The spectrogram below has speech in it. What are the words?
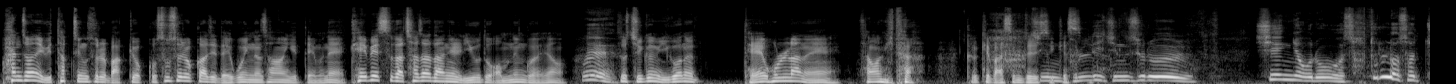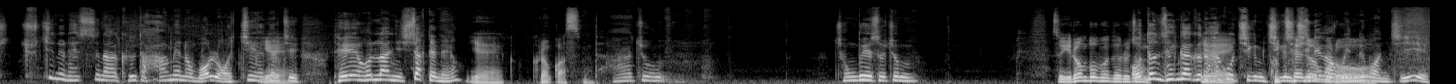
한전에 위탁 징수를 맡겼고 수수료까지 내고 있는 상황이기 때문에 KBS가 찾아다닐 이유도 없는 거예요. 왜? 그래서 지금 이거는 대혼란의 상황이다. 그렇게 말씀드릴 수 있겠습니다. 분리 징수를 시행령으로 서둘러서 추진을 했으나 그 다음에는 뭘 어찌 해야 될지 예. 대혼란이 시작됐네요. 예, 그럴 것 같습니다. 아, 좀 정부에서 좀 그래서 이런 부분들을 어떤 생각을 예, 하고 지금 지금 진행하고 있는 건지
